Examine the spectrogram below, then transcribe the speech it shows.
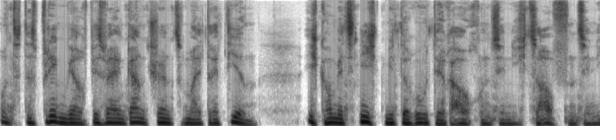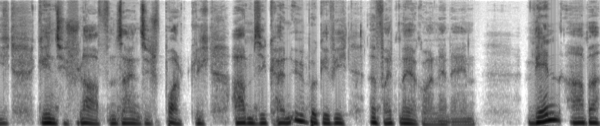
Und das pflegen wir auch bisweilen ganz schön zu malträtieren. Ich komme jetzt nicht mit der Route, rauchen Sie nicht, saufen Sie nicht, gehen Sie schlafen, seien Sie sportlich, haben Sie kein Übergewicht, da fällt mir ja gar nicht ein. Wenn aber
